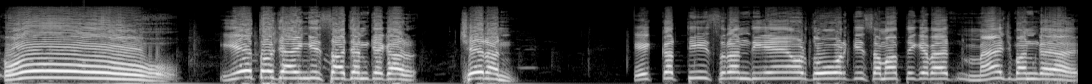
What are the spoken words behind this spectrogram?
ओ! ये तो जाएँगी साजन के घर छह रन। इकतीस रन दिए हैं और दो ओवर की समाप्ति के बाद मैच बन गया है।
